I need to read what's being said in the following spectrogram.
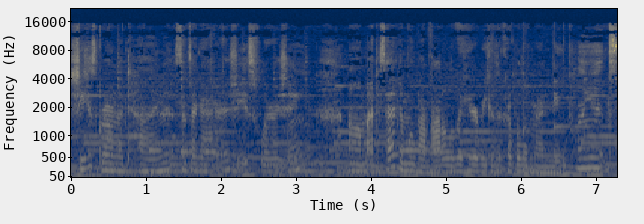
She has grown a ton since I got her. She is flourishing. Um, I decided to move my bottle over here because a couple of my new plants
